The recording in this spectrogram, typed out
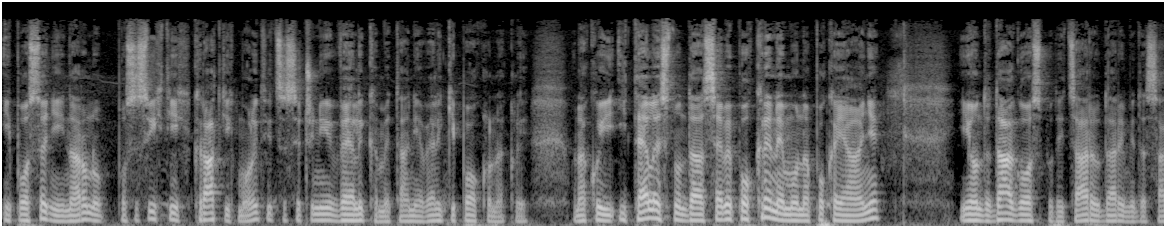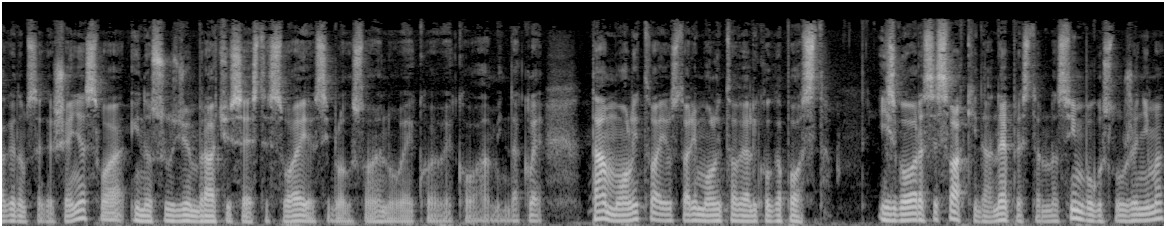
I poslednji, i naravno, posle svih tih kratkih molitvica se čini velika metanija, veliki poklon, dakle, onako i, i telesno da sebe pokrenemo na pokajanje I onda da gospode i care udari mi da sagledam sa grešenja svoja i nasuđujem braću i seste svoje jer si blagosloven u vekove vekova. Amin. Dakle, ta molitva je u stvari molitva velikoga posta. Izgovara se svaki dan, neprestano, na svim bogosluženjima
